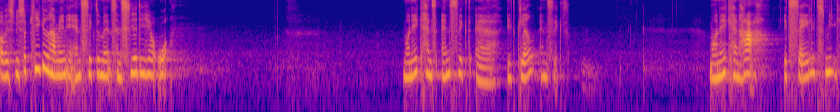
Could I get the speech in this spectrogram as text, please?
Og hvis vi så kiggede ham ind i ansigtet, mens han siger de her ord, må ikke hans ansigt er et glad ansigt? Må ikke han har et saligt smil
